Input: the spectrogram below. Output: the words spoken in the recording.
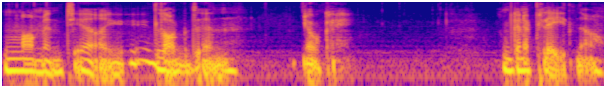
moment. Yeah, I logged in. Okay, I'm gonna play it now.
